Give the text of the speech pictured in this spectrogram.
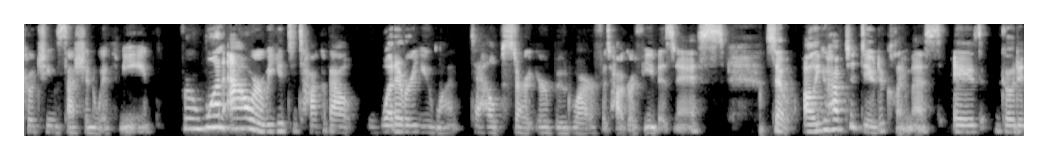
coaching session with me for one hour, we get to talk about whatever you want to help start your boudoir photography business. So, all you have to do to claim this is go to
